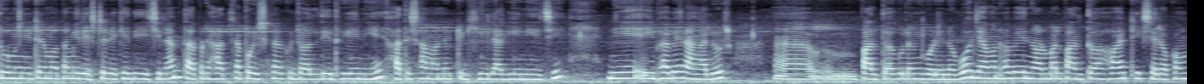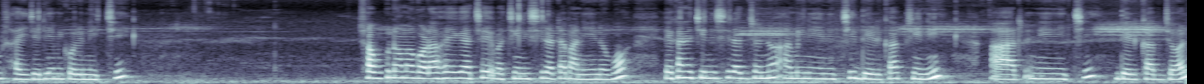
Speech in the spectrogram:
দু মিনিটের মতো আমি রেস্টে রেখে দিয়েছিলাম। তারপরে হাতটা পরিষ্কার জল দিয়ে ধুয়ে নিয়ে হাতে সামান্য একটু ঘি লাগিয়ে নিয়েছি। নিয়ে এইভাবে রাঙালুর পান্তুয়াগুলো আমি গড়ে নেব। যেমনভাবে নর্মাল পান্তুয়া হয়, ঠিক সেরকম সাইজেরই আমি করে নিচ্ছি। সবগুলো আমার গড়া হয়ে গেছে, এবার চিনি শিরাটা বানিয়ে নেব। এখানে চিনি শিরার জন্য আমি নিয়ে নিচ্ছি দেড় কাপ চিনি আর নিয়ে নিচ্ছি দেড় কাপ জল।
